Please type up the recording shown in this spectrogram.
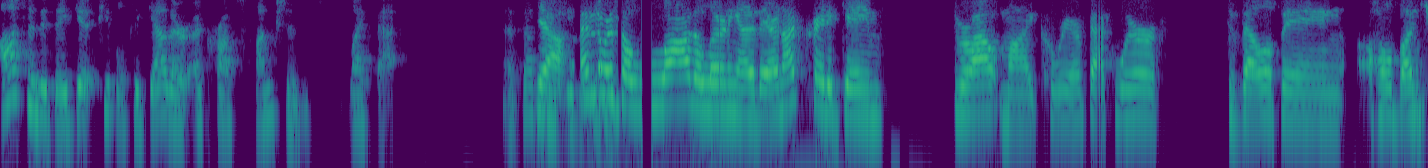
often that they get people together across functions like that. That- that's yeah. amazing. And there was a lot of learning out of there. And I've created games throughout my career. In fact, we're developing a whole bunch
